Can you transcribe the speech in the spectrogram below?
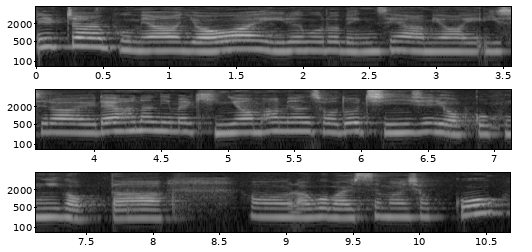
1절 보면 여호와의 이름으로 맹세하며 이스라엘의 하나님을 기념하면서도 진실이 없고 공의가 없다 어, 라고 말씀하셨고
